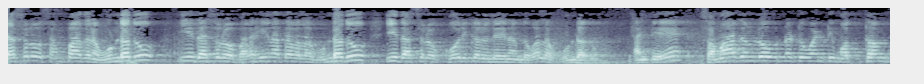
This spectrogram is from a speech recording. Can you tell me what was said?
దశలో సంపాదన ఉండదు ఈ దశలో బలహీనత వల్ల ఉండదు ఈ దశలో కోరికలు లేనందువల్ల ఉండదు. అంటే సమాజంలో ఉన్నటువంటి మొత్తం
